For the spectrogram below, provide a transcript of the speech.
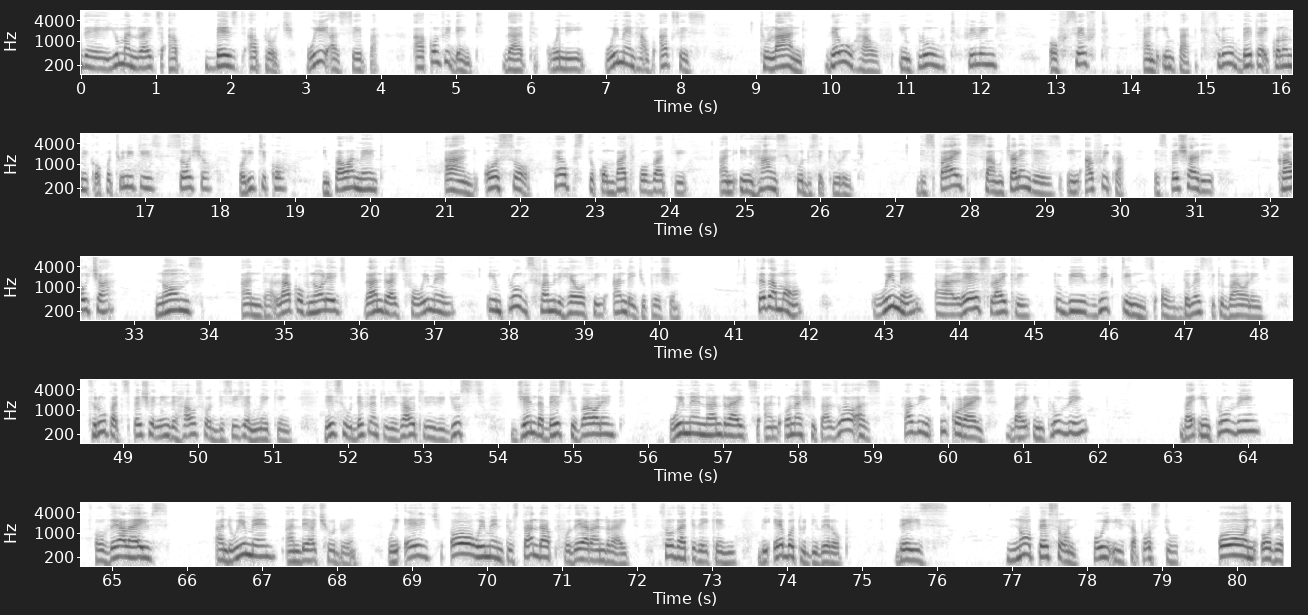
the human rights based approach, we as SEPA are confident that when women have access to land, they will have improved feelings of safety and impact through better economic opportunities, social, political empowerment, and also helps to combat poverty and enhance food security. Despite some challenges in Africa, especially culture, norms, and lack of knowledge, land rights for women improves family health and education. Furthermore, women are less likely to be victims of domestic violence through participation in the household decision making. This will definitely result in reduced gender-based violence, women land rights and ownership, as well as having equal rights by improving by improving of their lives and women and their children. We urge all women to stand up for their land rights so that they can be able to develop. There is no person who is supposed to own all the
